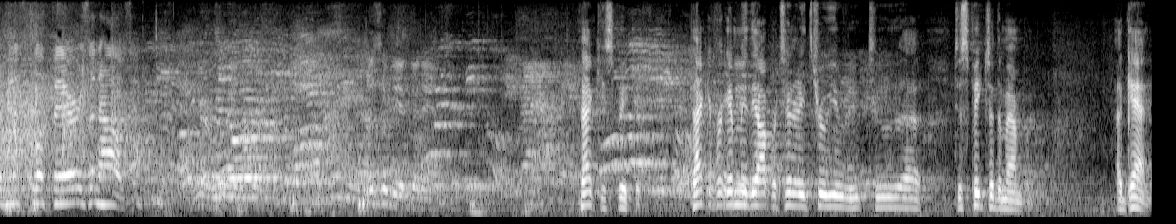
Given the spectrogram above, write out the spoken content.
of Municipal Affairs and Housing. This would be a good answer. Thank you, Speaker. Thank you for giving me the opportunity through you to, uh, to speak to the member. Again,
